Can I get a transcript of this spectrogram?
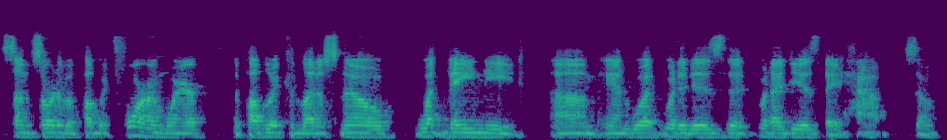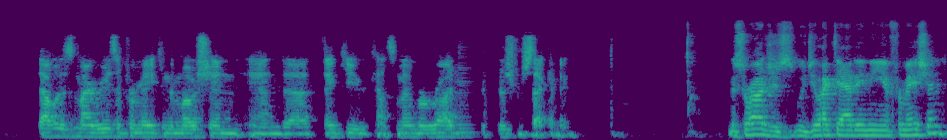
some sort of a public forum where the public could let us know what they need um, and what what it is that what ideas they have. So that was my reason for making the motion. And uh, thank you, Councilmember Rogers, for seconding. Mr. Rogers, would you like to add any information?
